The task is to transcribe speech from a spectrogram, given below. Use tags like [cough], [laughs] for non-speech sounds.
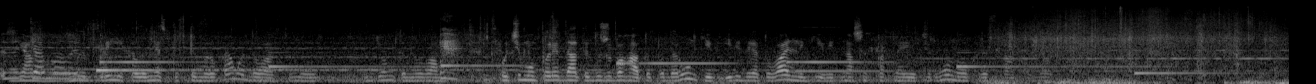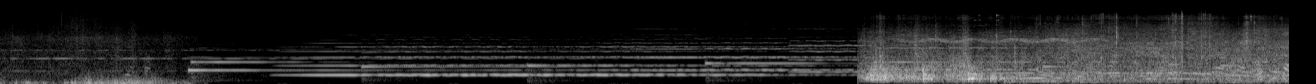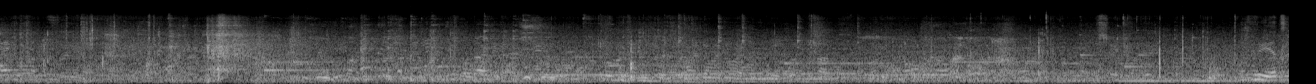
життя мале. ми приїхали не з пустими руками до вас, тому йдемте, ми вам хочемо передати дуже багато подарунків і від рятувальників, і від наших партнерів Червоного Хреста. Привет.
